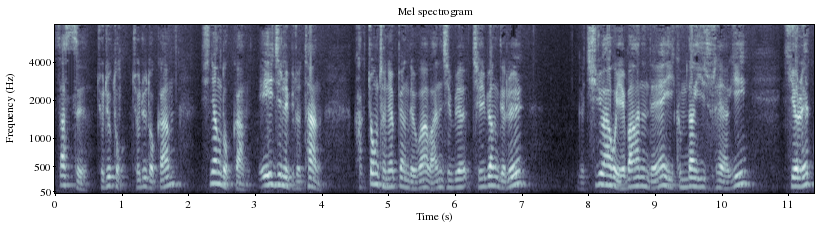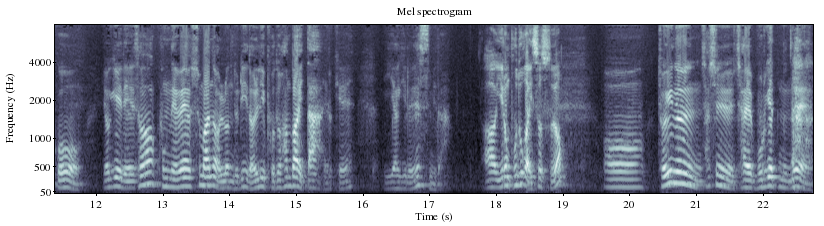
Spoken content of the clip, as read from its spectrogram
사스, 조류, 독, 조류 독감, 신형 독감, 에이즈를 비롯한 각종 전염병들과 많은 질병, 질병들을 그 치료하고 예방하는데 이 금당 이 주사약이 기여를 했고 여기에 대해서 국내외 수많은 언론들이 널리 보도한 바 있다 이렇게 이야기를 했습니다. 아 이런 보도가 있었어요? 어 저희는 사실 잘 모르겠는데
